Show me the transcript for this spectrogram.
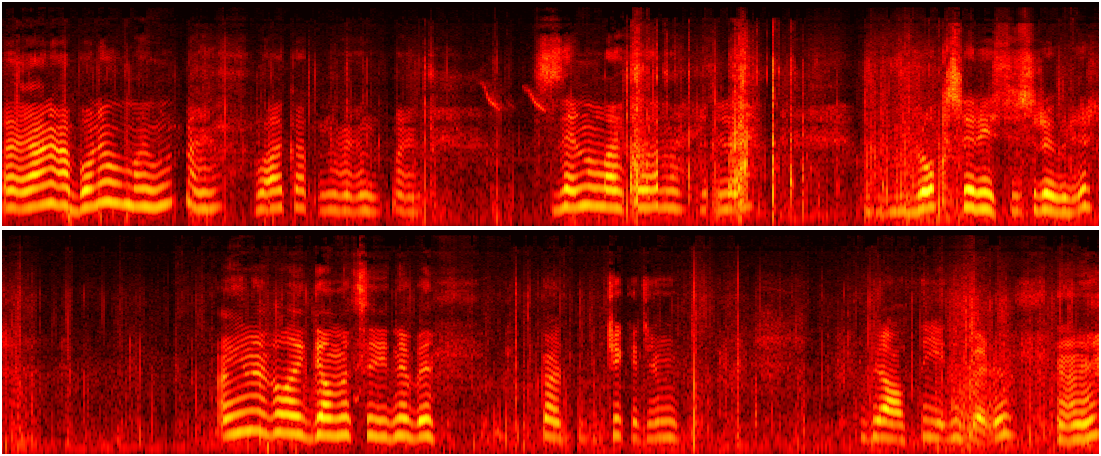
Ee, Yani abone olmayı unutmayın. Like atmayı unutmayın. Sizlerin like'larla ile vlog serisi sürebilir. Aynen like gelmesi yine ben çekeceğim bir altı yedi bölüm. Yani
